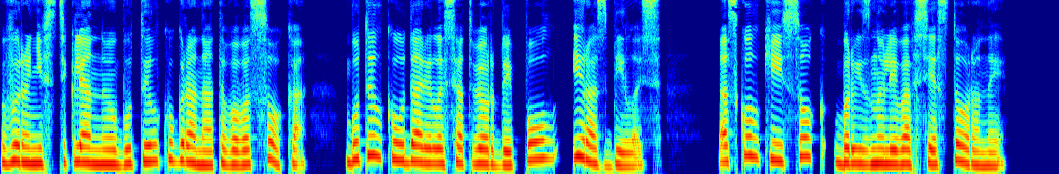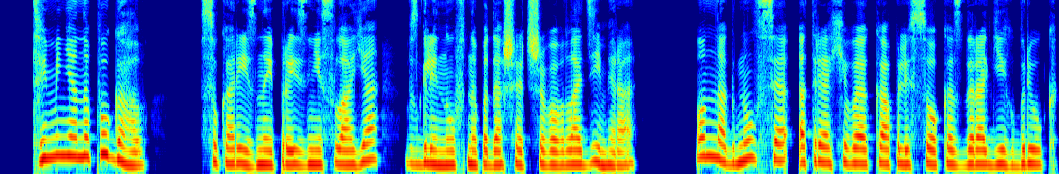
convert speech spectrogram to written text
выронив стеклянную бутылку гранатового сока. Бутылка ударилась о твердый пол и разбилась. Осколки и сок брызнули во все стороны. «Ты меня напугал», — сукоризной произнесла я, взглянув на подошедшего Владимира. Он нагнулся, отряхивая капли сока с дорогих брюк,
